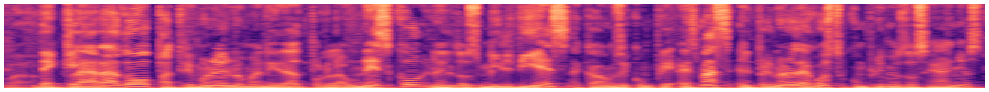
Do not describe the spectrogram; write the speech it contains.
Wow. Declarado Patrimonio de la Humanidad por la UNESCO en el 2010, acabamos de cumplir, es más, el primero de agosto cumplimos 12 años.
